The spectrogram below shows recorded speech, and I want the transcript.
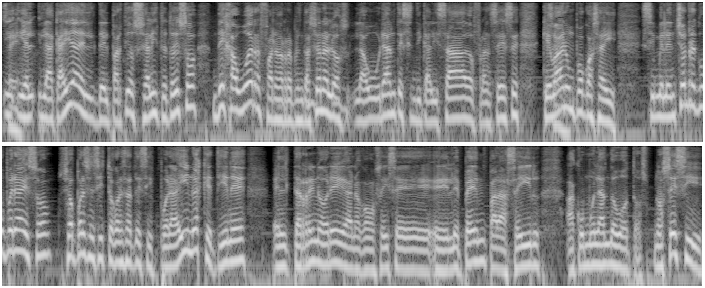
y, Sí. y el- y la caída del, del Partido Socialista y todo eso deja huérfano de representación a los laburantes sindicalizados franceses que Sí. van un poco hacia ahí. Si Melenchón recupera eso, yo por eso insisto con esa tesis, por ahí no es que tiene el terreno orégano, como se dice eh, Le Pen, para seguir acumulando votos. No sé si,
